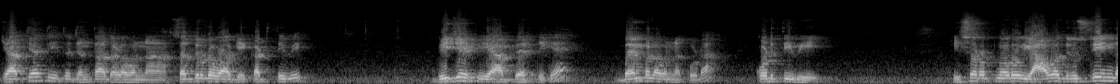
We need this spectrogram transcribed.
ಜಾತ್ಯತೀತ ಜನತಾದಳವನ್ನು ಸದೃಢವಾಗಿ ಕಟ್ತೀವಿ. ಬಿ ಜೆ ಪಿಯ ಅಭ್ಯರ್ಥಿಗೆ ಬೆಂಬಲವನ್ನು ಕೂಡ ಕೊಡ್ತೀವಿ. ಈಶ್ವರಪ್ಪನವರು ಯಾವ ದೃಷ್ಟಿಯಿಂದ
